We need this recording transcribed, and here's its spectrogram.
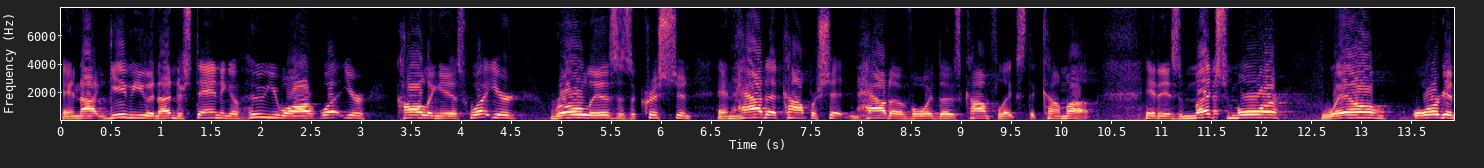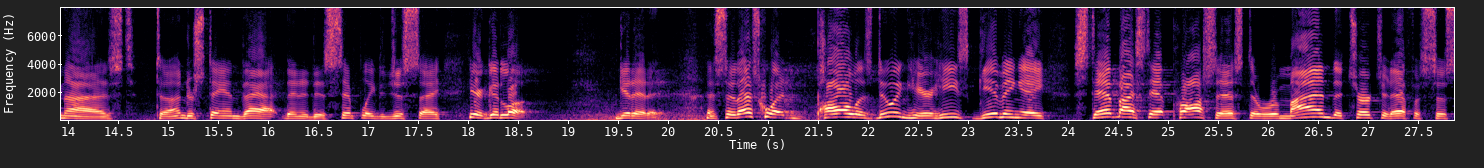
and not give you an understanding of who you are, what your calling is, what your role is as a Christian, and how to accomplish it and how to avoid those conflicts that come up. It is much more well organized to understand that than it is simply to just say, Here, good luck. Get at it. And so that's what Paul is doing here. He's giving a step by step process to remind the church at Ephesus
